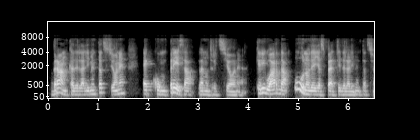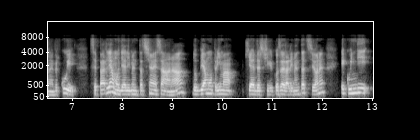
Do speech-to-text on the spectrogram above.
branca dell'alimentazione, è compresa la nutrizione, che riguarda uno degli aspetti dell'alimentazione. Per cui se parliamo di alimentazione sana, dobbiamo prima chiederci che cos'è l'alimentazione e quindi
